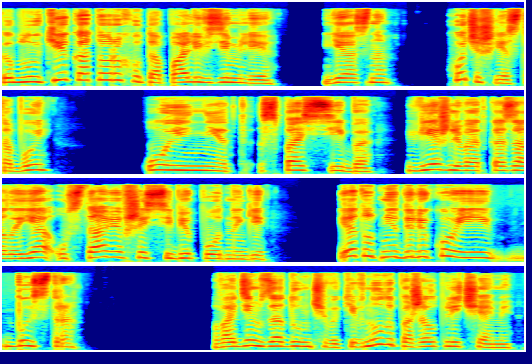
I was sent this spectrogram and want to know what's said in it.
каблуки которых утопали в земле. «Ясно. Хочешь, я с тобой?» «Ой, нет, спасибо», – вежливо отказала я, уставившись себе под ноги. «Я тут недалеко и быстро». Вадим задумчиво кивнул и пожал плечами.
